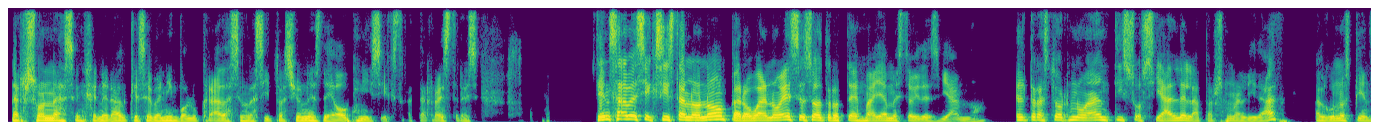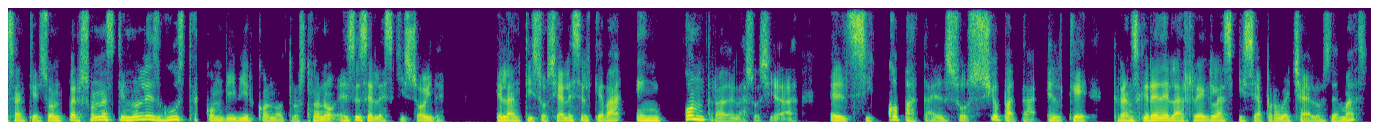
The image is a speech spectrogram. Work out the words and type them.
personas en general que se ven involucradas en las situaciones de ovnis y extraterrestres. Quién sabe si existan o no, pero bueno, ese es otro tema, ya me estoy desviando. El trastorno antisocial de la personalidad. Algunos piensan que son personas que no les gusta convivir con otros. No, no, ese es el esquizoide. El antisocial es el que va en contra de la sociedad el psicópata, el sociópata, el que transgrede las reglas y se aprovecha de los demás.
